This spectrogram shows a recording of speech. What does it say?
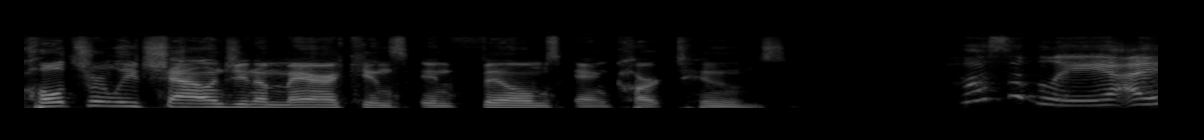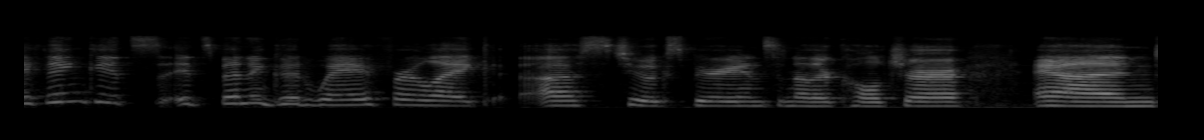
culturally challenging Americans in films and cartoons? possibly. I think it's it's been a good way for like us to experience another culture. And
